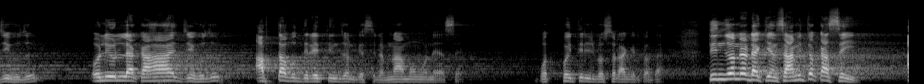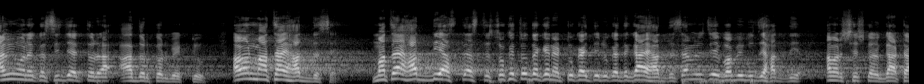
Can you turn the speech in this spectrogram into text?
জি হুজুর। অলিউল্লাহ কাহা হায়? জি হুজুর। আফতাবুদ্দিন, এই তিনজন গেছিলাম, নামও মনে আছে। পঁয়ত্রিশ বছর আগের কথা। তিনজনে ডাকি আনছে আমি তো কাছেই। আমি মনে করছি যে তোর আদর করবে একটু। আমার মাথায় হাত দিছে। মাথায় হাত দিয়ে আস্তে আস্তে চোখে তো দেখে না, টুকাইতে টুকাইতে গায়ে হাত দিছে। আমি বলছি, এভাবে বুঝে হাত দিয়ে আমার শেষ করে গাটা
